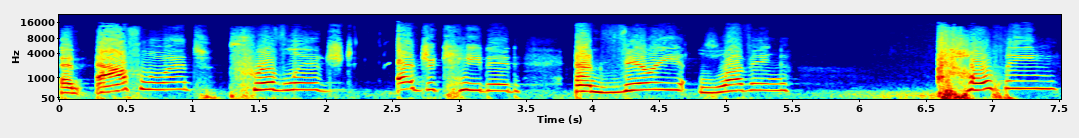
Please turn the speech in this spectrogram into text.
an affluent, privileged, educated, and very loving, healthy,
